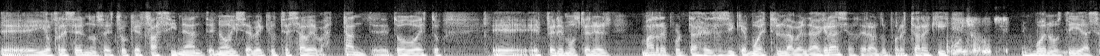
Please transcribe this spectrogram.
eh, y ofrecernos esto que es fascinante, ¿no? Y se ve que usted sabe bastante de todo esto. Eh, esperemos tener más reportajes así que muestren la verdad. Gracias, Gerardo, por estar aquí. En Buenos Días,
